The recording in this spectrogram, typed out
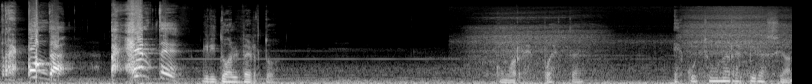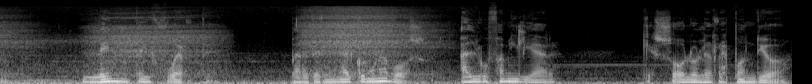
responda. Agente. Gritó Alberto. Como respuesta, escuchó una respiración lenta y fuerte para terminar con una voz algo familiar que solo le respondió.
